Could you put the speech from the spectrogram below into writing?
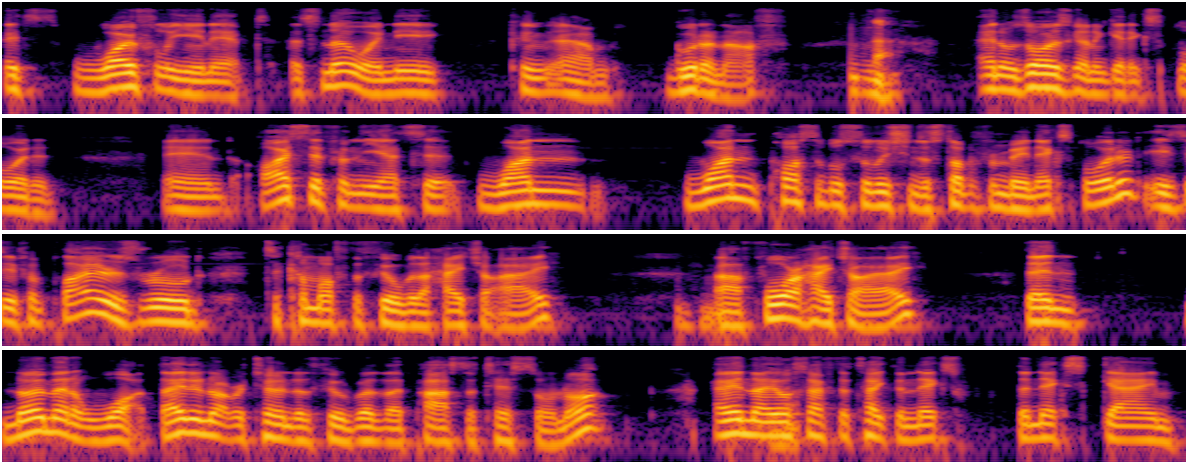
it's woefully inept. It's nowhere near um, good enough. No. and it was always going to get exploited. And I said from the outset, one one possible solution to stop it from being exploited is if a player is ruled to come off the field with a HIA Mhm. uh, for a HIA, then no matter what, they do not return to the field whether they pass the test or not, and they Yeah. also have to take the next the next game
